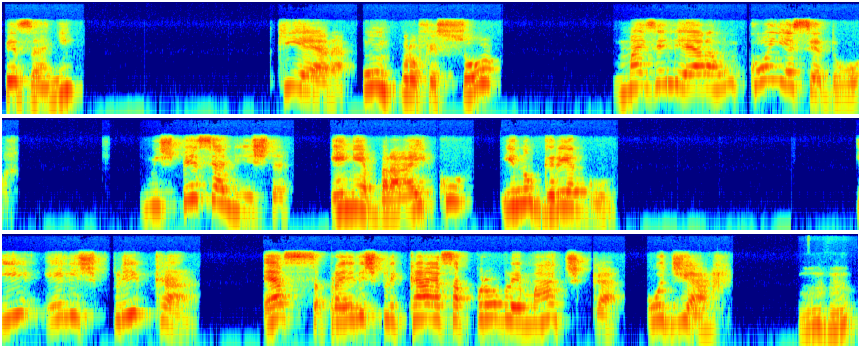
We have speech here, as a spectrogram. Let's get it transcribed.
Pesani, que era um professor, mas ele era um conhecedor, um especialista em hebraico e no grego. E ele explica essa, para ele explicar essa problemática odiar. Uhum.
